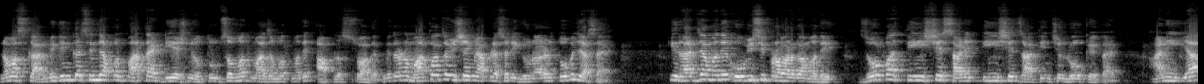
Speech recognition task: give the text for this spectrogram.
नमस्कार मी दिनकर शिंदे. आपण पाहताय डीएस न्यूज तुमचं मत माझं मत मध्ये आपलं स्वागत. मित्रांनो महत्त्वाचा विषय मी आपल्यासाठी घेऊन आलो तो म्हणजे असा आहे की राज्यामध्ये ओबीसी प्रवर्गामध्ये जवळपास तीनशे साडेतीनशे जातींचे लोक येत आहेत. आणि या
